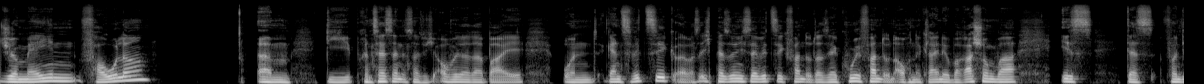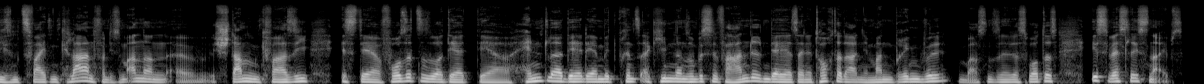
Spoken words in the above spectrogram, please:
Jermaine Fowler. Ähm, die Prinzessin ist natürlich auch wieder dabei. Und ganz witzig, was ich persönlich sehr witzig fand oder sehr cool fand und auch eine kleine Überraschung war, ist, dass von diesem zweiten Clan, von diesem anderen äh, Stamm quasi, ist der Vorsitzende oder der, der Händler, der, der mit Prinz Akim dann so ein bisschen verhandelt und der ja seine Tochter da an den Mann bringen will, im wahrsten Sinne des Wortes, ist Wesley Snipes.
